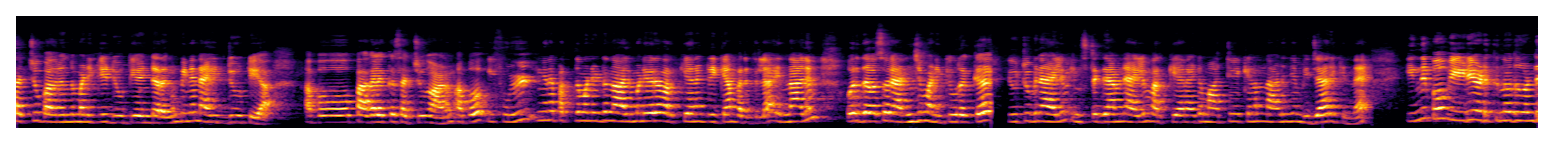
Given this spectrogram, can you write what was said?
സച്ചു പതിനൊന്ന് മണിക്ക് ഡ്യൂട്ടി കഴിഞ്ഞിട്ട് ഇറങ്ങും. പിന്നെ നൈറ്റ് ഡ്യൂട്ടിയാണ് അപ്പോൾ പകലൊക്കെ സച്ചു കാണും. അപ്പോൾ ഈ ഫുൾ ഇങ്ങനെ പത്ത് മണി തൊട്ട് നാല് മണി വരെ വർക്ക് ചെയ്യാനായിട്ട് ഇരിക്കാൻ പറ്റത്തില്ല. എന്നാലും ഒരു ദിവസം ഒരു അഞ്ച് മണിക്കൂറൊക്കെ യൂട്യൂബിനായാലും ഇൻസ്റ്റഗ്രാമിനായാലും വർക്ക് ചെയ്യാനായിട്ട് മാറ്റി വെക്കണം എന്നാണ് ഞാൻ വിചാരിക്കുന്നത് ഇന്നിപ്പോൾ വീഡിയോ എടുക്കുന്നത് കൊണ്ട്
